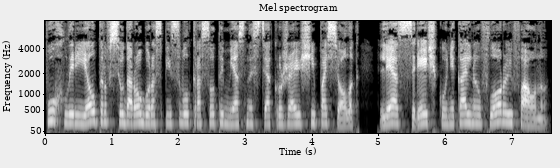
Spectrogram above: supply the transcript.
Пухлый риэлтор всю дорогу расписывал красоты местности, окружающий поселок, лес, речку, уникальную флору и фауну.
